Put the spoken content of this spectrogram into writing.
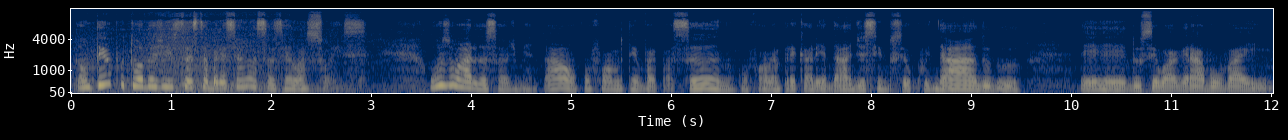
Então, o tempo todo a gente está estabelecendo essas relações. O usuário da saúde mental, conforme o tempo vai passando, conforme a precariedade assim, do seu cuidado, do, é, do seu agravo vai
